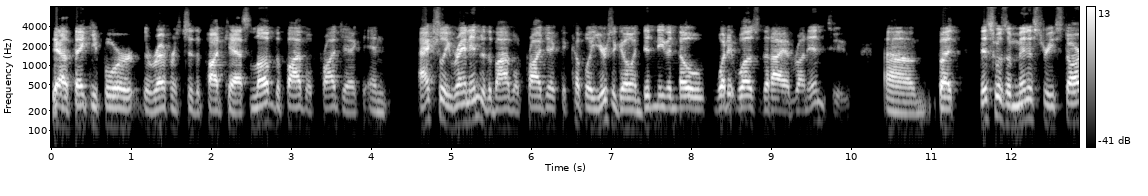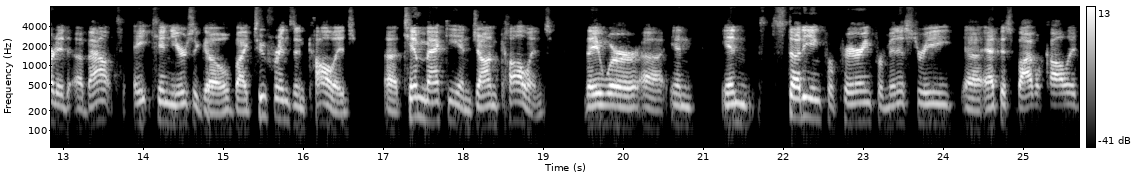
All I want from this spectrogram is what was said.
Yeah, thank you for the reference to the podcast. Love the Bible Project, and I actually ran into the Bible Project a couple of years ago and didn't even know what it was that I had run into. Um, but this was a ministry started about eight, ten years ago by two friends in college, uh, Tim Mackie and Jon Collins. They were uh, in in studying, preparing for ministry uh, at this Bible college,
